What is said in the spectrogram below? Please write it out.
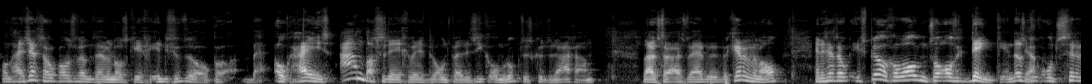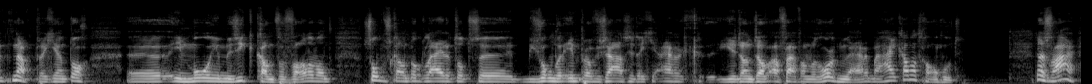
Want hij zegt ook, als we, hebben hem al eens een keer geïnterviewd, ook, ook hij is aandachtscd geweest bij ons bij de ziekenomroep, dus kunt u nagaan. Luisteraars, we, hebben, we kennen hem al. En hij zegt ook, ik speel gewoon zoals ik denk. En dat is Ja. natuurlijk ontzettend knap, dat je dan toch eh, in mooie muziek kan vervallen. Want soms kan het ook leiden tot eh, bijzondere improvisatie, dat je eigenlijk je dan zelf afvraagt van wat hoor ik nu eigenlijk. Maar hij kan het gewoon goed. Dat is waar.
